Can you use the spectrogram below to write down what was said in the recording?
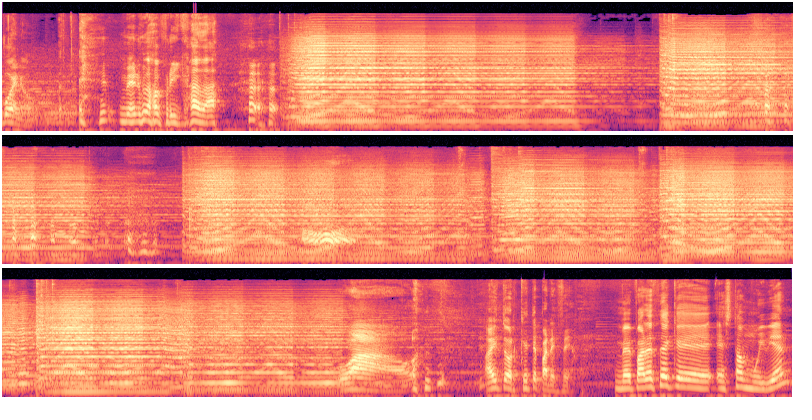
Bueno, menuda fricada. Aitor, ¿qué te parece? Me parece que está muy bien.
